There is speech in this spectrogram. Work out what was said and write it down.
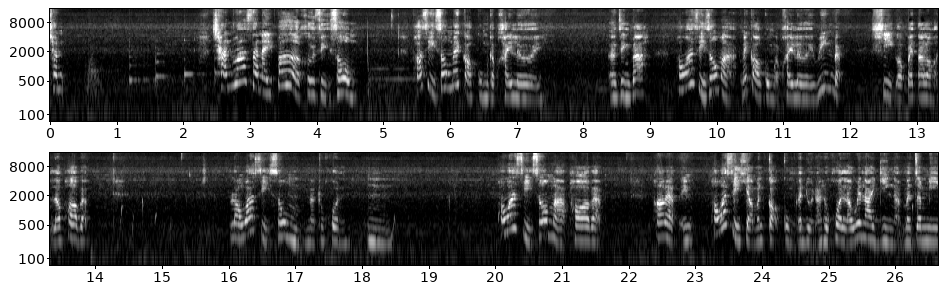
ฉัน ฉันว่าสไนเปอร์คือสีส้ม เพราะสีส้มไม่เกาะกลุ่มกับใครเลยเออจริงปะเพราะว่าสีส้มอะ ไม่เกาะกลุ่มกับใครเลย วิ่งแบบฉีกออกไปตลอดแล้วพอแบบ เราว่าสีส้มนะทุกคน อืม เพราะว่าสีส้มอะพอแบบ พอแบบเพราะว่าสีเขียวมันเกาะกลุ่มกันอยู่นะทุกคนแล้วเวลายิงอะ มันจะมี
